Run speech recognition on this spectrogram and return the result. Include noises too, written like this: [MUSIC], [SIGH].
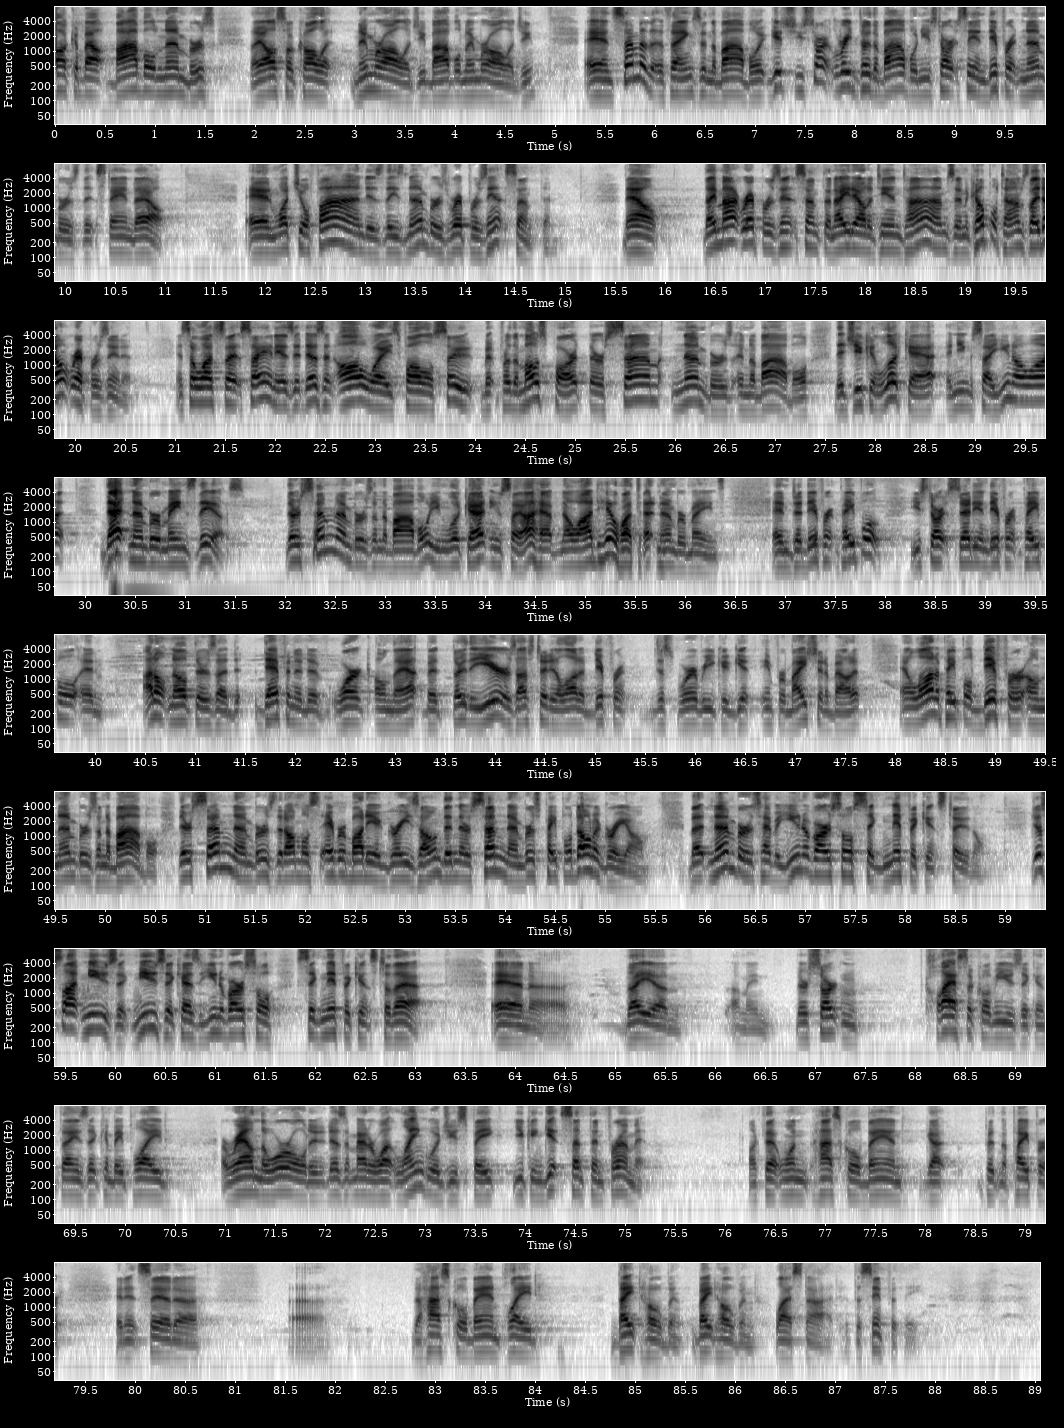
talk about Bible numbers. They also call it numerology, Bible numerology. And some of the things in the Bible, it gets you start reading through the Bible and you start seeing different numbers that stand out. And what you'll find is these numbers represent something. Now, they might represent something eight out of ten times, and a couple times they don't represent it. And so, what's that saying is it doesn't always follow suit, but for the most part, there are some numbers in the Bible that you can look at and you can say, you know what? That number means this. There are some numbers in the Bible you can look at and you can say, I have no idea [LAUGHS] what that number means. And to different people, you start studying different people, and I don't know if there's a definitive work on that, but through the years, I've studied a lot of different just wherever you could get information about it. And a lot of people differ on numbers in the Bible. There's some numbers that almost everybody agrees on, then there's some numbers people don't agree on. But numbers have a universal significance to them. Just like music, music has a universal significance to that. And uh, they, um, I mean, there's certain classical music and things that can be played around the world, and it doesn't matter what language you speak, you can get something from it. Like that one high school band got put in the paper, and it said uh, uh, the high school band played Beethoven, Beethoven last night at the symphony.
